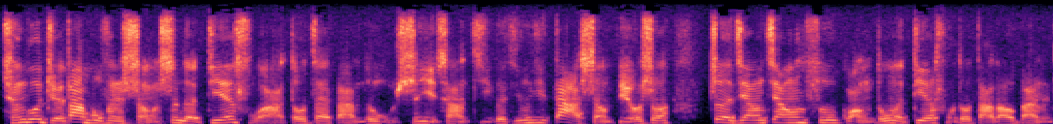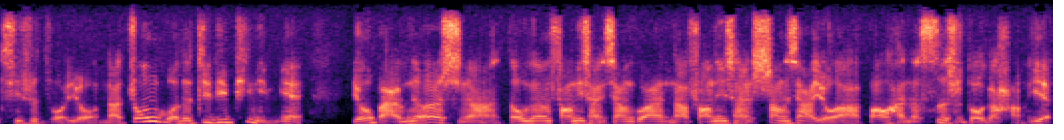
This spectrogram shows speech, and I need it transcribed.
全国绝大部分省市的跌幅啊，都在百分之五十以上。几个经济大省，比如说浙江、江苏、广东的跌幅都达到百分之七十左右。那中国的 GDP 里面有百分之二十啊，都跟房地产相关。那房地产上下游啊，包含了四十多个行业。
